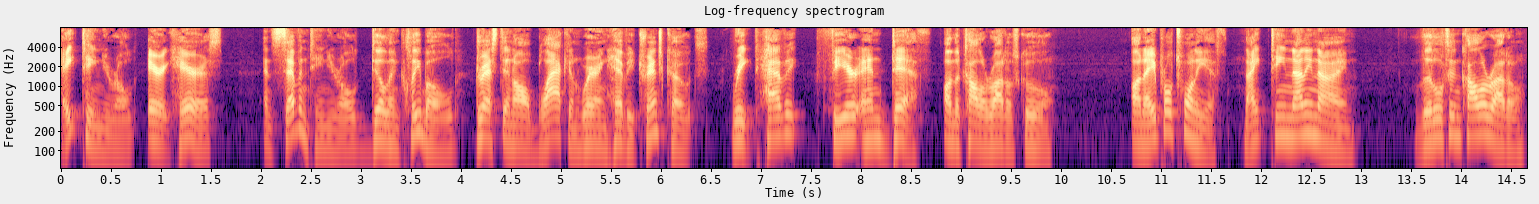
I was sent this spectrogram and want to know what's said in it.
18 year old Eric Harris, and 17 year old Dylan Klebold, dressed in all black and wearing heavy trench coats, wreaked havoc, fear, and death on the Colorado school. On April 20th, 1999, Littleton, Colorado,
